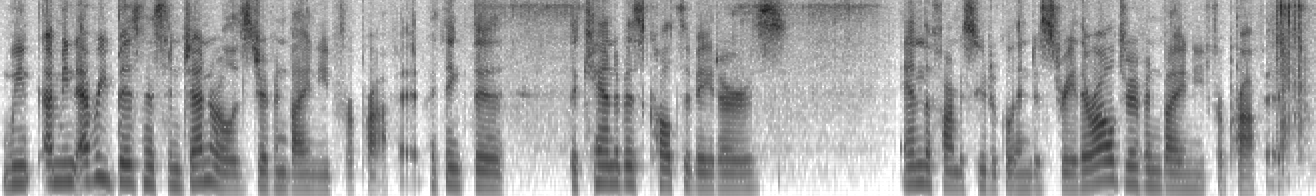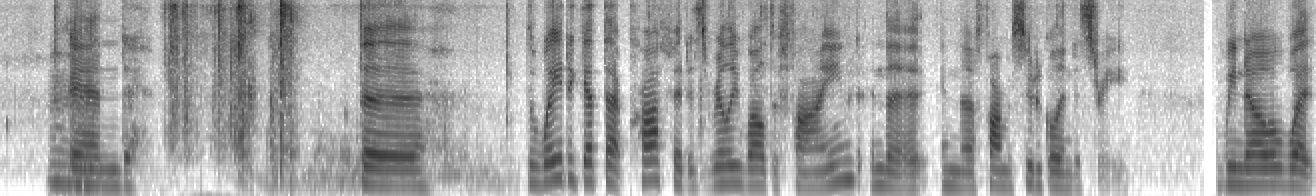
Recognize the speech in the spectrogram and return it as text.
we i mean every business in general is driven by a need for profit. I think the the cannabis cultivators and the pharmaceutical industry they're all driven by a need for profit. Mm-hmm. and the the way to get that profit is really well defined in the in the pharmaceutical industry. We know what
